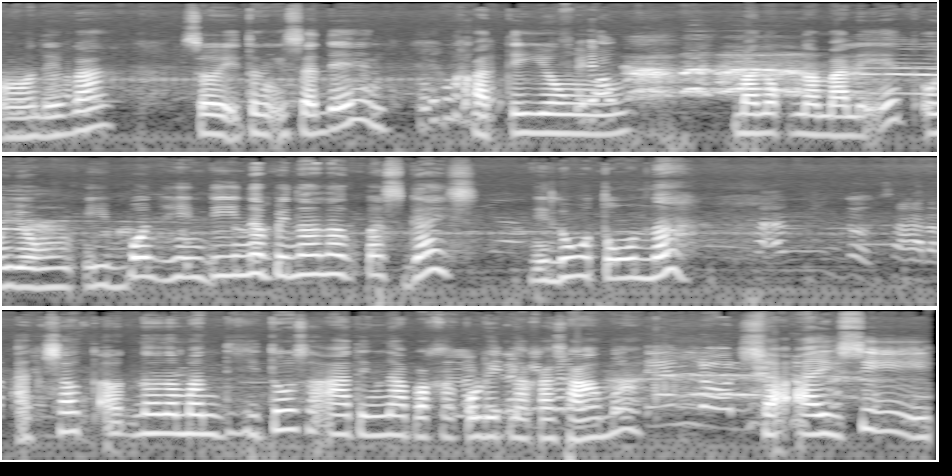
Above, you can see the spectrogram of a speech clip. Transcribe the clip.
O, di ba? So, itong isa din. Pati yung manok na maliit o yung ibon, hindi na pinalagpas, guys. Niluto na. At shout out na naman dito sa ating napakakulit na kasama. Ay si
